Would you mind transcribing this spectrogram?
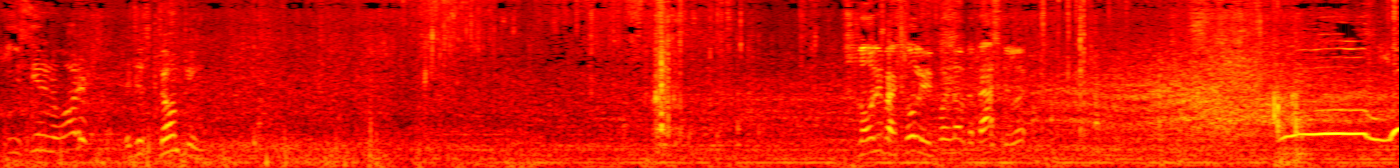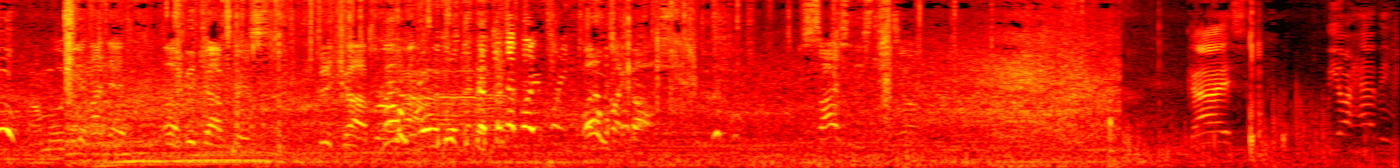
Can you see it in the water? It's just jumping. Slowly by slowly, we're putting up the basket, look. Almost. Look at my net. Oh, good job, Chris. Good job, bro. Go, roller coaster, get that, get that body free. Oh my gosh. The size of these things, y'all. Guys, we are having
